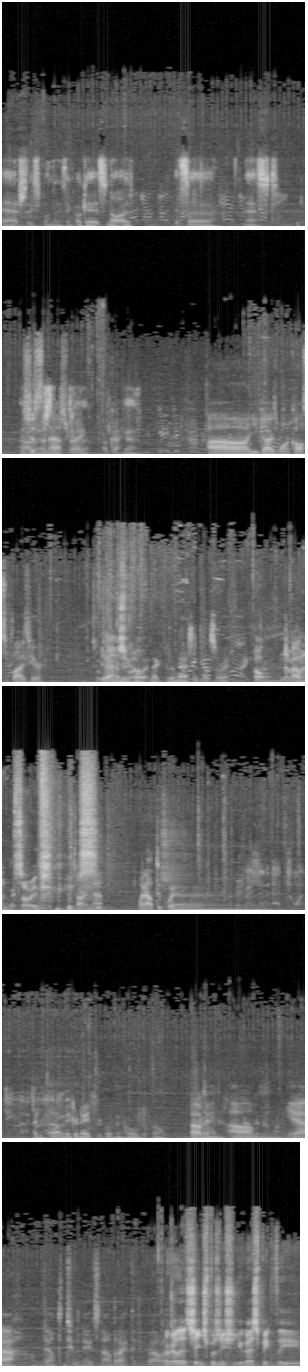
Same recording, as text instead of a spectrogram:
it actually spawned anything. Okay, it's not a, it's a nest. I it's don't just a nest, right? Okay. Yeah. Uh, you guys want to call supplies here? Yeah. I'm gonna call it next to the nest if that's alright. Oh, Um, never Oh. mind. Sorry. Sorry, man. Went out too quick. Uh, I, just, I don't have any grenades for closing hold it though. Okay, Come on, I'm um, going in one. Yeah, I'm down to two nades now that I think about it. okay, let's change position. You guys pick the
